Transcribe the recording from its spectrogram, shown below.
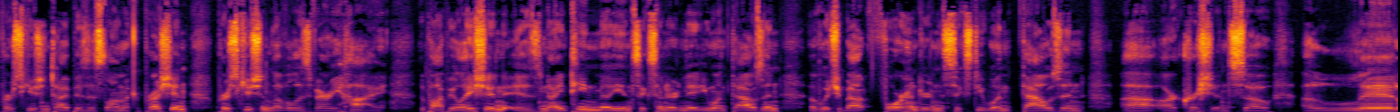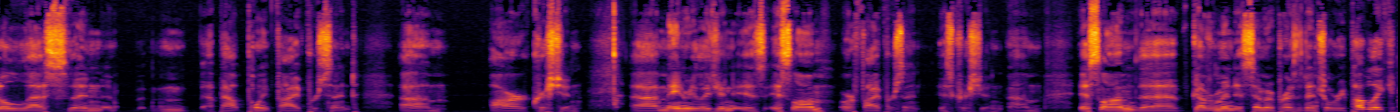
Persecution type is Islamic oppression. Persecution level is very high. The population is 19,681,000, of which about 461,000 uh, are Christians. So a little less than mm, about 0.5% um, are Christian. Uh, main religion is Islam, or 5% is Christian. Um, Islam, the government is semi presidential republic.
